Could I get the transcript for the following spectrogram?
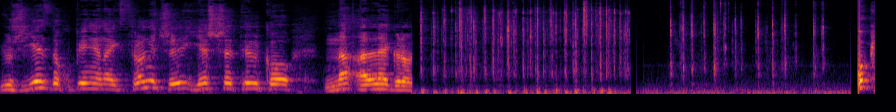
już jest do kupienia na ich stronie, czy jeszcze tylko na Allegro. Okej,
